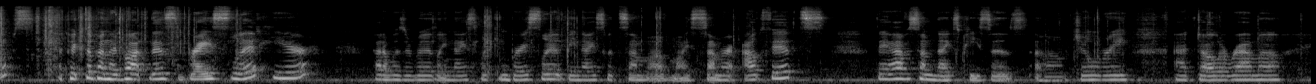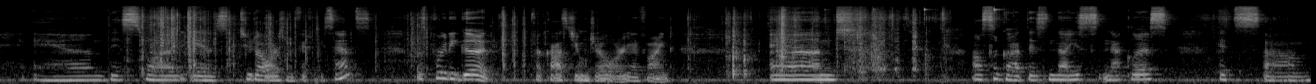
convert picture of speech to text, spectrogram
Oops, I picked up and I bought this bracelet here. Thought it was a really nice looking bracelet. It'd be nice with some of my summer outfits. They have some nice pieces of jewelry at Dollarama. And this one is $2.50. It's pretty good for costume jewelry, I find. And also got this nice necklace. It's, um,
